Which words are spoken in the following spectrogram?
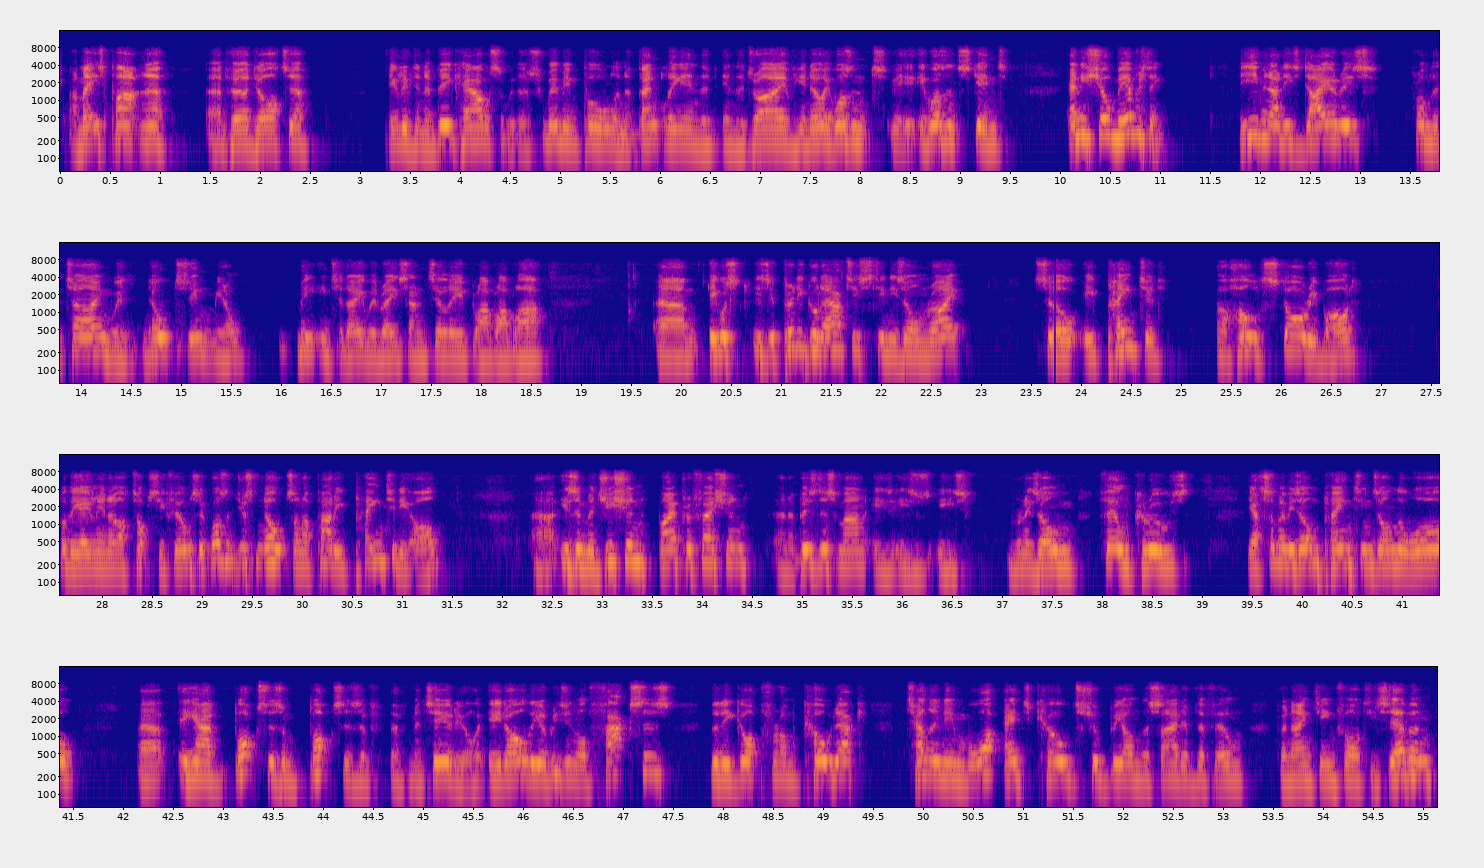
I met his partner and her daughter. He lived in a big house with a swimming pool and a Bentley in the in the drive. You know, he wasn't he wasn't skint, and he showed me everything. He even had his diaries from the time with notes in, you know, meeting today with Ray Santilli, blah blah blah. Um, he was he's a pretty good artist in his own right. So he painted a whole storyboard for the alien autopsy film. So it wasn't just notes on a pad, he painted it all. Uh, he's a magician by profession and a businessman. He's, he's, he's run his own film crews. He had some of his own paintings on the wall. Uh, he had boxes and boxes of, of material. He had all the original faxes that he got from Kodak telling him what edge codes should be on the side of the film for 1947.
